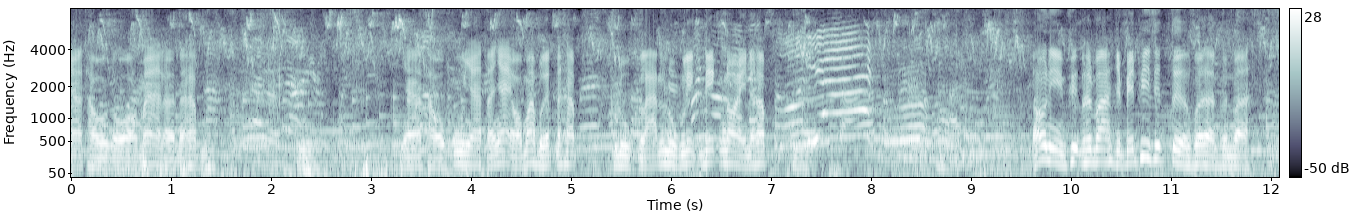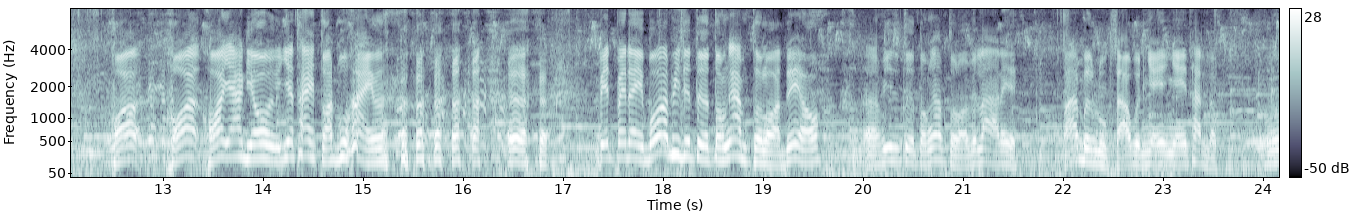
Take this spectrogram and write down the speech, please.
ยาเทาก็ออกมาแล้วนะครับยาเทาผู้ยาตายายออกมาเบิดนะครับ ลูกหลานลูกเล็กเด็กหน่อยนะครับเอานี่พี่เพิ่อนว่าจะเป็นพี่ซิสเตอร์เพิ่อนเพิ่อนว่าขอขอขออย่างเดียวอย่าทายตอนผู้ให้เออเป็นไปได้บ่พี่ซิเตอร์ต้องงามตลอดเด้เอาเอพี่ซิเตอร์ต้องงามตลอดเวลาเด้ป้าเบิ่งลูกสาวเพิ่นใหญ่ใหญ่ท่านหรอกโอ้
